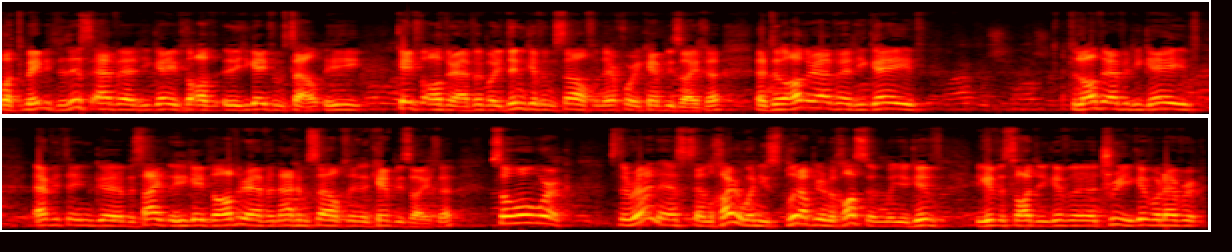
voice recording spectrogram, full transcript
But maybe to this Eved, he gave the other, he gave himself, he gave the other Eved, but he didn't give himself, and therefore he can't be zeichen. And to the other Eved, he gave to the other Evid he gave everything uh, besides he gave the other Evid, not himself, so it can't be Zaycha. So it won't work. So the Ran asks, when you split up your nechasim, when you give you give the sod, you give a tree, you give whatever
